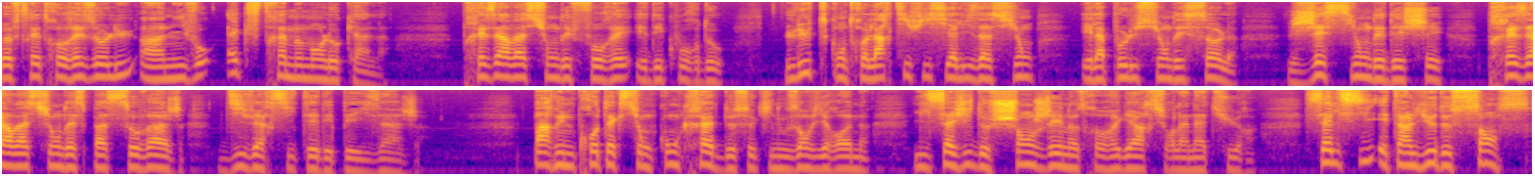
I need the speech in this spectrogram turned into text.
peuvent être résolus à un niveau extrêmement local. Préservation des forêts et des cours d'eau, lutte contre l'artificialisation et la pollution des sols, gestion des déchets, préservation d'espaces sauvages, diversité des paysages. Par une protection concrète de ce qui nous environne, il s'agit de changer notre regard sur la nature. Celle-ci est un lieu de sens,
